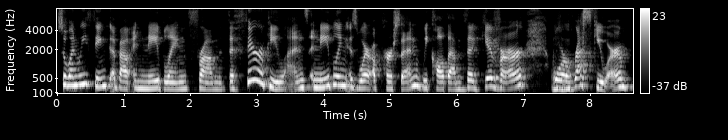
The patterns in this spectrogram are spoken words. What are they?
So when we think about enabling from the therapy lens, enabling is where a person, we call them the giver or mm-hmm. rescuer,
